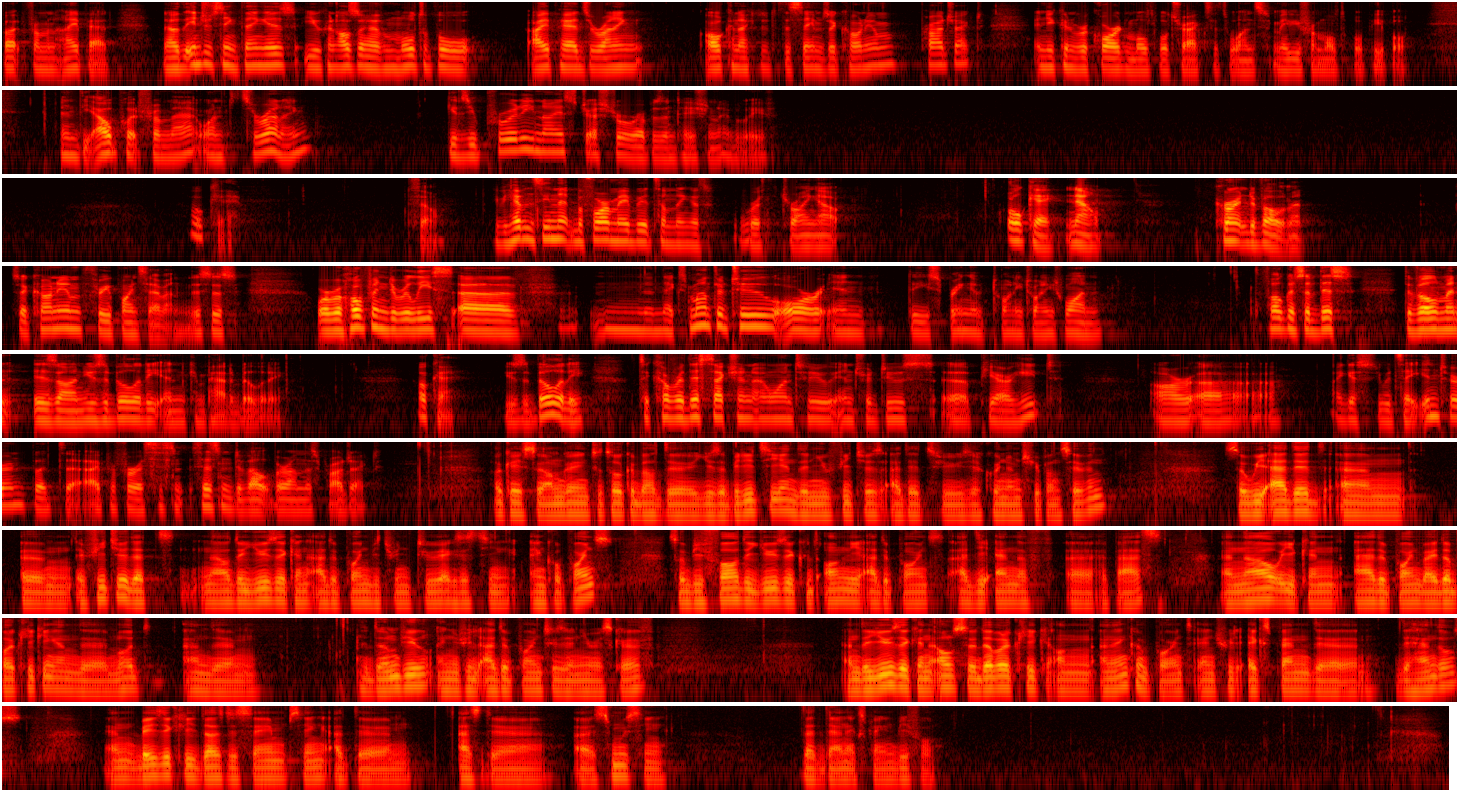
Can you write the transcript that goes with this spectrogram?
but from an iPad. Now the interesting thing is you can also have multiple iPads running all connected to the same Zirkonium project, and you can record multiple tracks at once, maybe from multiple people. And the output from that, once it's running, gives you pretty nice gestural representation, I believe. Okay. So, if you haven't seen that before, maybe it's something that's worth trying out. Okay, now, current development. Zirkonium 3.7. This is where we're hoping to release uh, the next month or two or in the spring of 2021. The focus of this development is on usability and compatibility. Okay, usability. To cover this section, I want to introduce uh, Pierre Heat, our, uh, I guess you would say intern, but uh, I prefer assistant, assistant developer on this project. Okay, so I'm going to talk about the usability and the new features added to Zirkonium 3.7. So we added um, um, a feature that now the user can add a point between two existing anchor points. So before the user could only add a point at the end of uh, a path, and now you can add a point by double clicking on the mode and um, the dome view, and it will add a point to the nearest curve. And the user can also double click on an anchor point and it will expand the, the handles and basically does the same thing the, as the uh, smoothing that Dan explained before.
